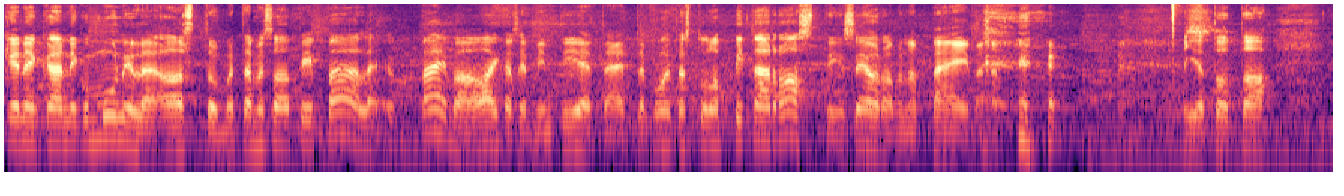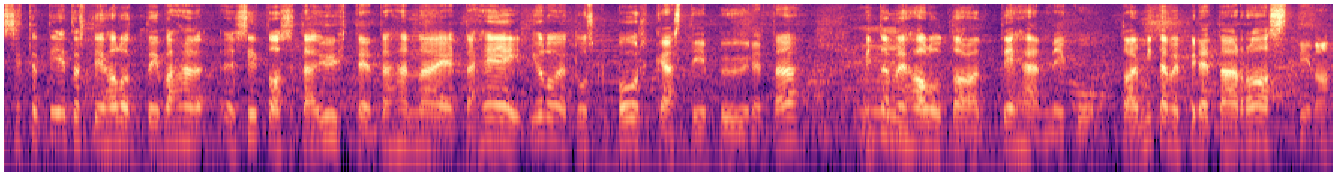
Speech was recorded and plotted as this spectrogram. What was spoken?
kenenkään niinku munille astua, mutta me saatiin päälle, päivää aikaisemmin tietää, että voitaisiin tulla pitää rastia seuraavana päivänä. Ja tota, sitten tietysti haluttiin vähän sitoa sitä yhteen tähän näin, että hei, Ilo ja Tuska podcastia pyydetään. Mitä me halutaan tehdä, niinku, tai mitä me pidetään rastina?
